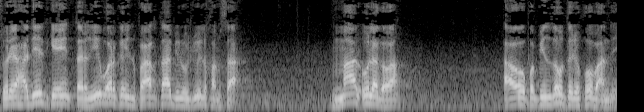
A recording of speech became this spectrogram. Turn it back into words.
سوره حدید کې ترغیب ورکې انفاق ته بلوجل خمسه مال ولګوا او په پنځو طریقو باندې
